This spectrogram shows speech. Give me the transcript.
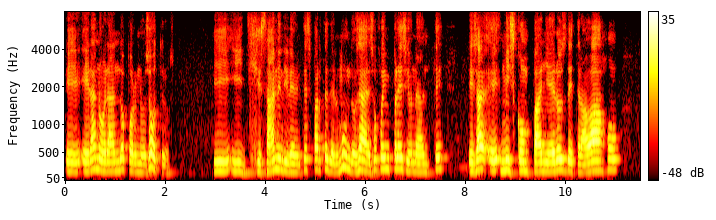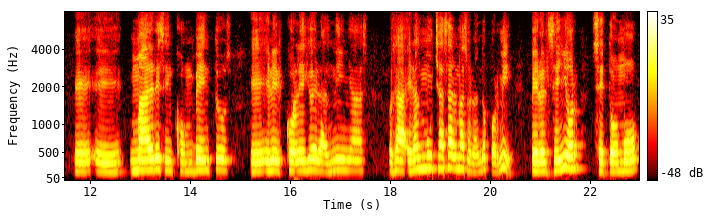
eh, eran orando por nosotros y, que estaban en diferentes partes del mundo. O sea, eso fue impresionante. Esa, mis compañeros de trabajo, eh, eh, madres en conventos, eh, en el colegio de las niñas, o sea, eran muchas almas orando por mí, pero el Señor se tomó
